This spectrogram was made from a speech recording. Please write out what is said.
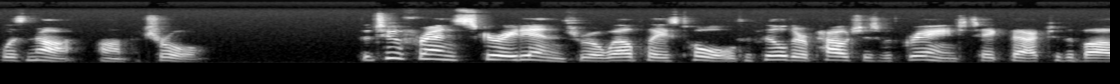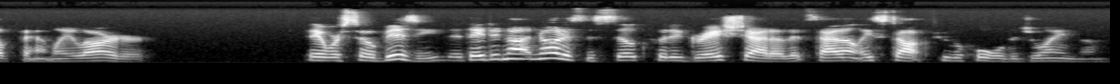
was not on patrol. The two friends scurried in through a well placed hole to fill their pouches with grain to take back to the Bob family larder. They were so busy that they did not notice the silk footed gray shadow that silently stalked through the hole to join them.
